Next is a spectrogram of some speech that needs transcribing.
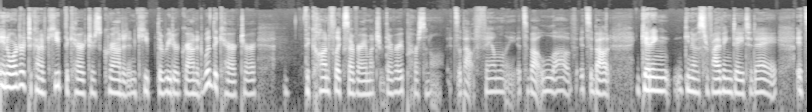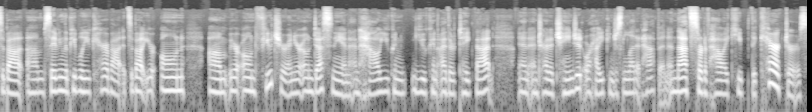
in order to kind of keep the characters grounded and keep the reader grounded with the character, the conflicts are very much they're very personal. It's about family. It's about love. It's about getting you know surviving day to day. It's about um, saving the people you care about. It's about your own um, your own future and your own destiny and, and how you can you can either take that and, and try to change it or how you can just let it happen. And that's sort of how i keep the characters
